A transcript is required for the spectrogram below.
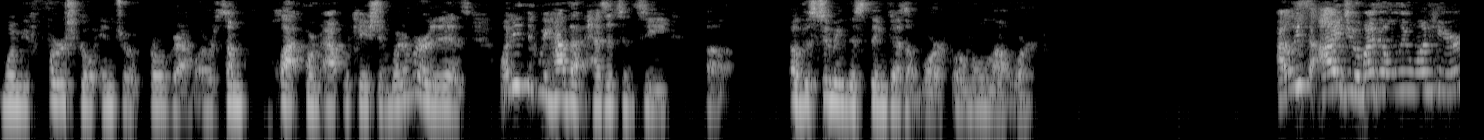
when we first go into a program or some platform application, whatever it is? Why do you think we have that hesitancy uh, of assuming this thing doesn't work or will not work? At least I do. Am I the only one here?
